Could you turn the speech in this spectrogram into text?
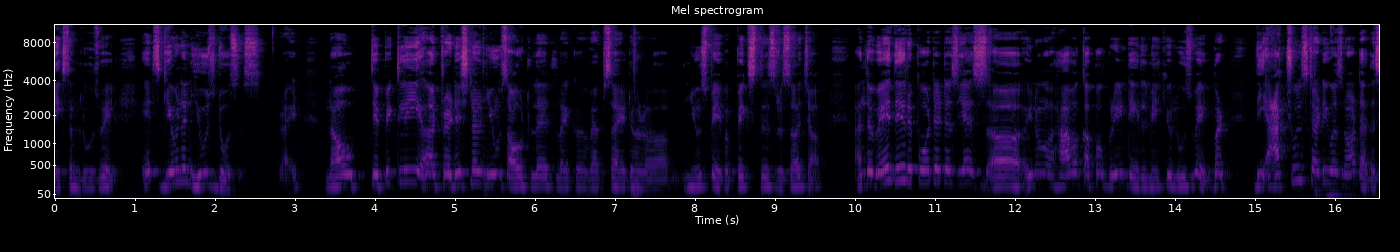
makes them lose weight. It's given in huge doses, right? Now, typically, a traditional news outlet like a website or a newspaper picks this research up. And the way they report it is yes uh, you know have a cup of green tea it'll make you lose weight. But the actual study was not that. The,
